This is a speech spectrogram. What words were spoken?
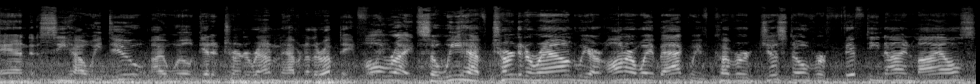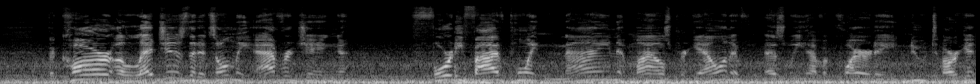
and see how we do. I will get it turned around and have another update All you. right, so we have turned it around. We are on our way back. We've covered just over 59 miles. The car alleges that it's only averaging 45.9 miles per gallon if, as we have acquired a new target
